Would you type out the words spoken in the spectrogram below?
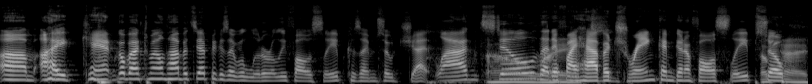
Um, I can't go back to my old habits yet because I will literally fall asleep because I'm so jet lagged still Oh, that if I have a drink, I'm gonna fall asleep. So Okay,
